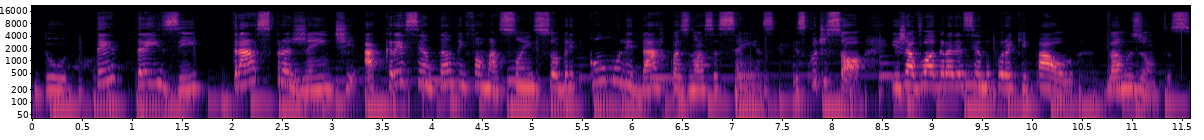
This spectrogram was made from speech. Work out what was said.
do T3i, traz para gente, acrescentando informações sobre como lidar com as nossas senhas. Escute só, e já vou agradecendo por aqui, Paulo. Vamos juntos.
